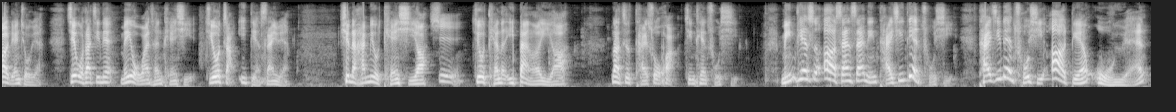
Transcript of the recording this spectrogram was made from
二点九元，结果它今天没有完成填息，只有涨一点三元。现在还没有填息哦，是，只有填了一半而已啊、哦。那这台塑化今天除息，明天是二三三零台积电除息，台积电除息二点五元。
